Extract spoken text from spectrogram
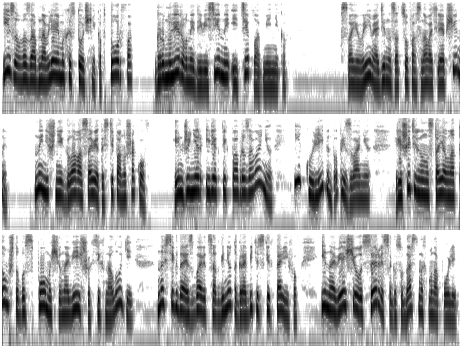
из возобновляемых источников торфа, гранулированной древесины и теплообменников. В свое время один из отцов-основателей общины, нынешний глава совета Степан Ушаков, инженер-электрик по образованию и кулибин по призванию, решительно настоял на том, чтобы с помощью новейших технологий навсегда избавиться от гнета грабительских тарифов и навязчивого сервиса государственных монополий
